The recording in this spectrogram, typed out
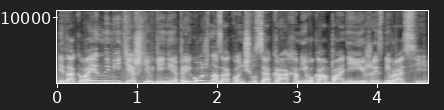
Итак, военный мятеж Евгения Пригожина закончился крахом его компании и жизни в России.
